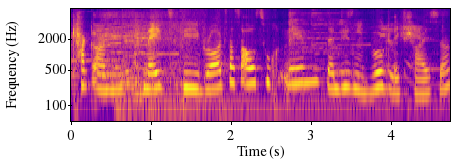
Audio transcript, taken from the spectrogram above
Kack an Mates, die Brawl aussucht, nehmen, denn die sind wirklich scheiße.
